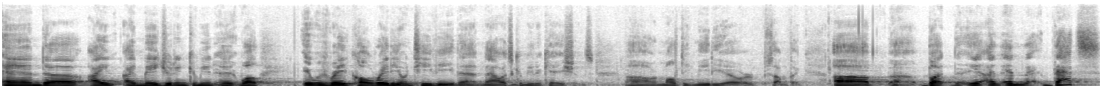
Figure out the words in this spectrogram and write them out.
and uh, I, I majored in commun. Uh, well, it was called radio and TV then. Now it's communications uh, or multimedia or something. Uh, uh, but and, and that's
